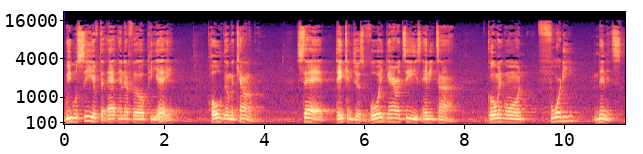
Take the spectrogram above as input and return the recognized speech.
We will see if the at NFLPA hold them accountable. Sad, they can just void guarantees anytime. Going on 40 minutes,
